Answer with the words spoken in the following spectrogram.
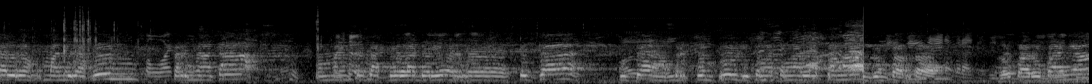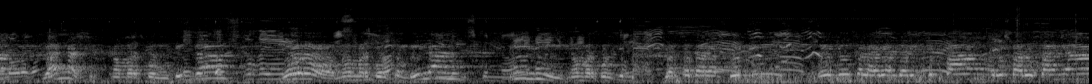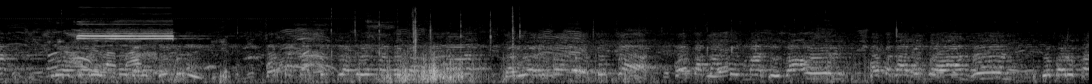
Bismillahirrahmanirrahim. Ternyata pemain sepak bola dari RW 3 sudah berkumpul di tengah-tengah lapangan Gung kosong. Rupa-rupanya Yanes nomor punggung 3, Yoro nomor punggung 9, Lili nomor punggung 9. Bersaudara Dewi, Dewi kelahiran dari Jepang, rupa-rupanya rupa-rupanya Dewi. Kota Katuk siapa yang memegang bola dari RW 3. Kota Katuk masih Baul, Kota Katuk Anggun, rupa-rupanya Anggun saudara Bapak, Kota Katuk, Anggun Anggun, ternyata bisa jadi Anggun, Kota Kota Katuk,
